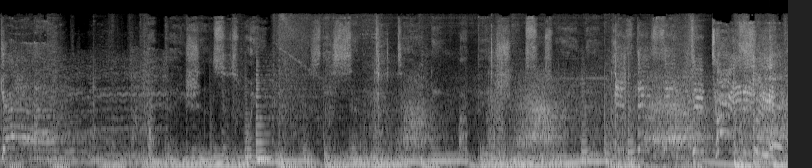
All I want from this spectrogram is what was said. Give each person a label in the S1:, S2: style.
S1: My patience is waiting. Is this entertaining? My patience.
